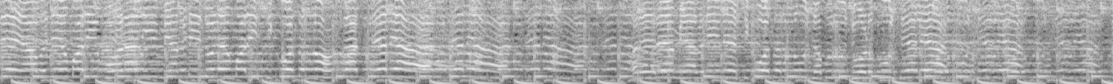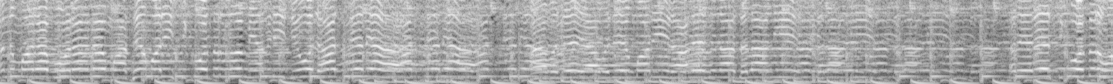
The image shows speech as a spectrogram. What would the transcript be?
આવજે આવજે મારી ભોળાની મેલડી જોડે મારી શિકોતર નો હંગાત છે. અરે રે મેલડી ને શિકોતર જબરું જોડકું છે. અને મારા ભોળાના માથે મારી શિકોતર મેલડી જેવો જ હાથ છે આવજે આવજે મારી રાલેજ ના ધરાની અરે રે શિકોતર હું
